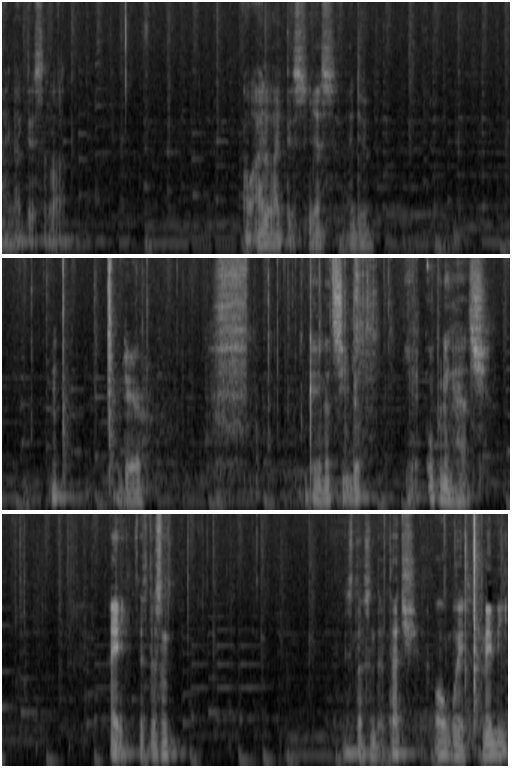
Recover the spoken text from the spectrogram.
I like this a lot. Oh, I like this. Yes, I do. Hmm. Oh dear. Okay, let's see the yeah, opening hatch. Hey, this doesn't this doesn't attach. Oh wait, maybe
